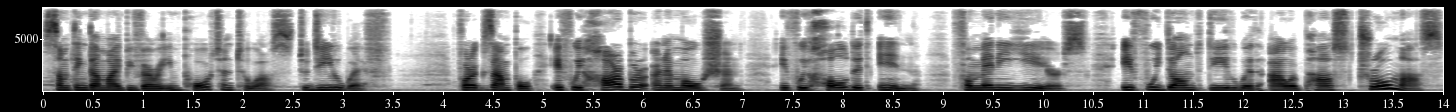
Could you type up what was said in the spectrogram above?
Something that might be very important to us to deal with. For example, if we harbor an emotion, if we hold it in for many years, if we don't deal with our past traumas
